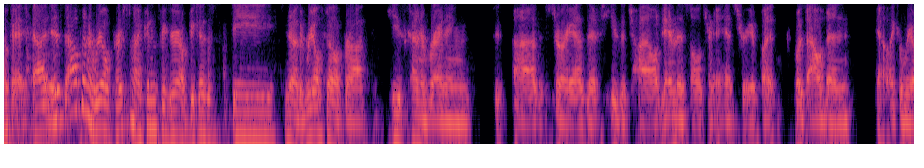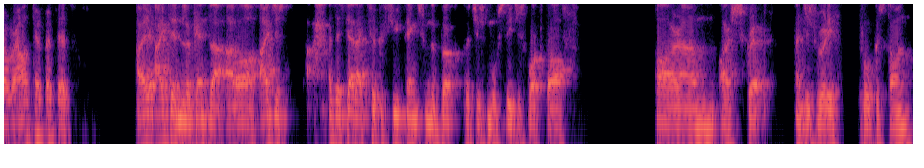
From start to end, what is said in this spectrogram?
Okay, uh, is Alvin a real person? I couldn't figure out because the you know the real Philip Roth, he's kind of writing uh, the story as if he's a child in this alternate history. But was Alvin yeah like a real relative of his? I, I didn't look into that at all. I just, as I said, I took a few things from the book, but just mostly just worked off our um our script and just really focused on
